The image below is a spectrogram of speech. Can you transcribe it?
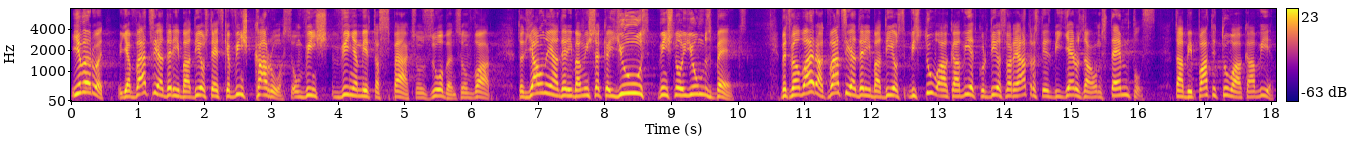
Ievērot, ja vecajā darbā Dievs teica, ka viņš karos un viņš, viņam ir tas spēks un zobens un var, tad jaunajā darbā viņš saka, ka jūs, viņš no jums bēgs. Bet vēl vairāk, vecajā darbā Dievs vistuvākā vieta, kur Dievs varēja atrasties, bija Jeruzalemes templis. Tā bija pati tuvākā vieta.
